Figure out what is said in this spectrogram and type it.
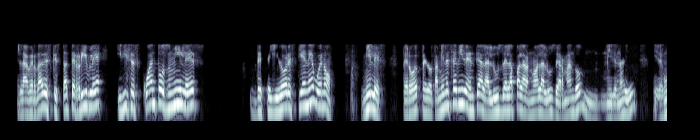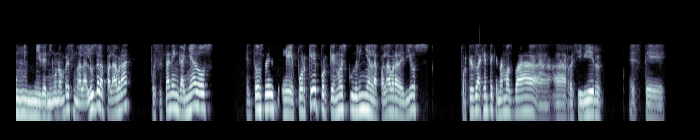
la verdad es que está terrible y dices cuántos miles de seguidores tiene bueno miles pero pero también es evidente a la luz de la palabra no a la luz de Armando ni de nadie ni de un ni de ningún hombre sino a la luz de la palabra pues están engañados. Entonces, eh, ¿por qué? Porque no escudriñan la palabra de Dios, porque es la gente que nada más va a, a recibir este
